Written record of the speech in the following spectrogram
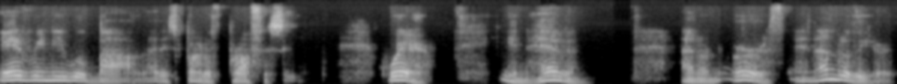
every knee will bow. That is part of prophecy. Where? In heaven and on earth and under the earth.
